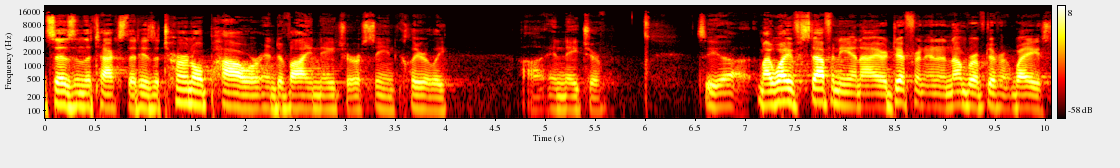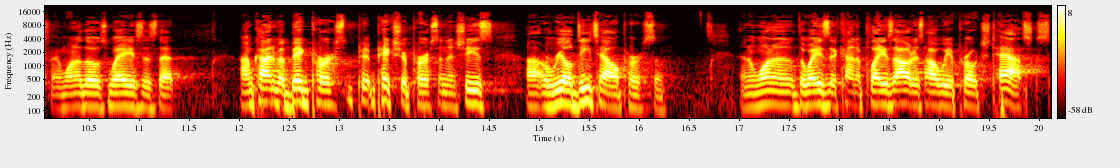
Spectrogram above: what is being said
It says in the text that his eternal power and divine nature are seen clearly uh, in nature. See, uh, my wife Stephanie and I are different in a number of different ways. And one of those ways is that I'm kind of a big pers- p- picture person, and she's uh, a real detail person. And one of the ways it kind of plays out is how we approach tasks.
